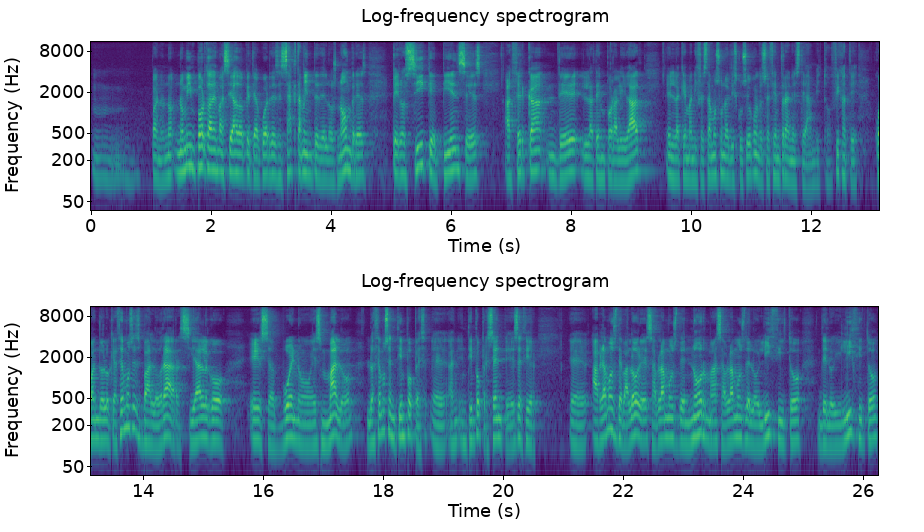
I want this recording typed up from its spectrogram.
Mm, bueno, no, no, me importa demasiado que te acuerdes exactamente de los nombres, pero sí que pienses acerca de la temporalidad en la que manifestamos una discusión cuando se centra en este ámbito. Fíjate, cuando lo que hacemos es valorar si algo es bueno, es malo, lo hacemos en tiempo, eh, en tiempo presente. Es decir, eh, hablamos de valores, hablamos de normas, hablamos de lo lícito, de lo ilícito,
